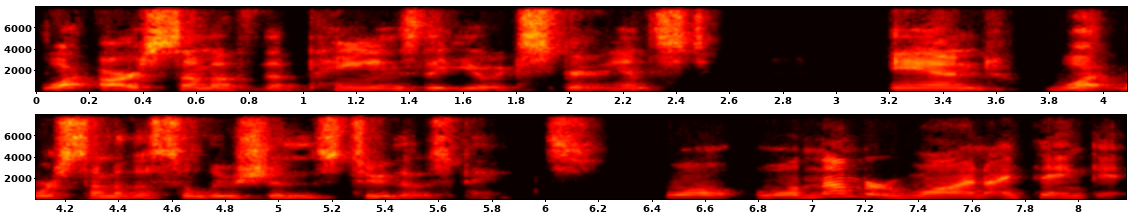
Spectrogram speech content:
what are some of the pains that you experienced? And what were some of the solutions to those pains? Well, well, number one, I think it,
